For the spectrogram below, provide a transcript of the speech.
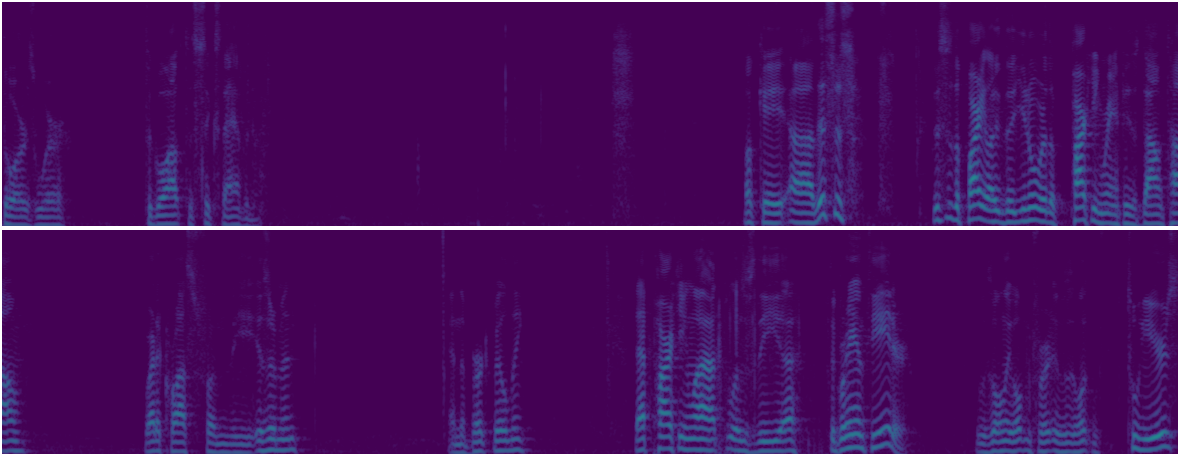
doors were to go out to Sixth Avenue. Okay, uh, this is this is the parking lot. The, you know where the parking ramp is downtown, right across from the Iserman and the Burke Building. That parking lot was the uh, the Grand Theater. It was only open for it was two years.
